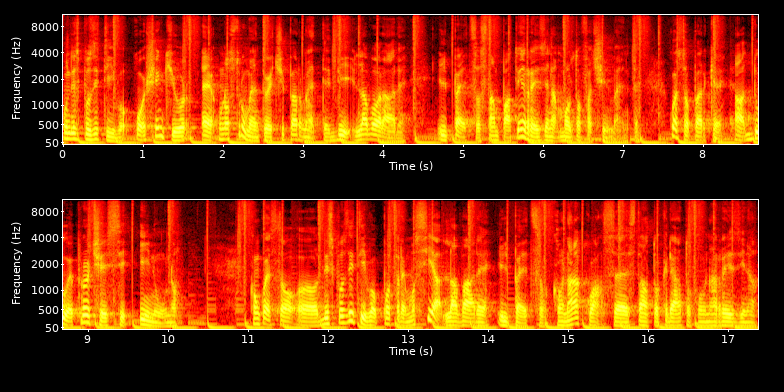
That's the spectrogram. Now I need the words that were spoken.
Un dispositivo Wash Cure è uno strumento che ci permette di lavorare il pezzo stampato in resina molto facilmente. Questo perché ha due processi in uno con questo uh, dispositivo potremo sia lavare il pezzo con acqua se è stato creato con una resina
